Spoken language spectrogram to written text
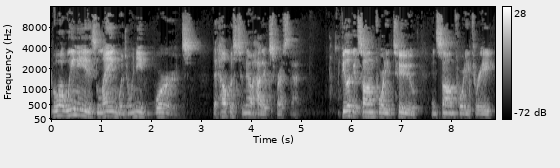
But what we need is language and we need words that help us to know how to express that. If you look at Psalm 42 and Psalm 43,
